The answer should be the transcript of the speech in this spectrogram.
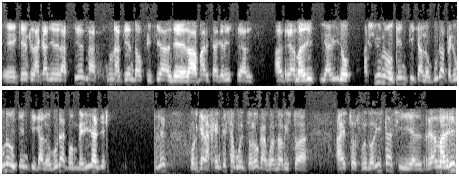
eh, que es la calle de las tiendas, una tienda oficial de la marca que viste al, al Real Madrid. Y ha habido, ha sido una auténtica locura, pero una auténtica locura con medidas de porque la gente se ha vuelto loca cuando ha visto a, a estos futbolistas y el Real Madrid,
